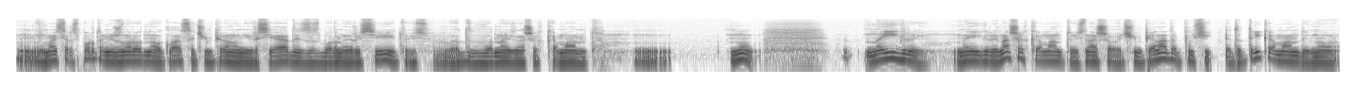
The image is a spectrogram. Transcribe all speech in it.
мастер спорта международного класса, чемпион универсиады за сборной России, то есть в одной из наших команд. Ну, на игры на игры наших команд, то есть нашего чемпионата. Пусть это три команды, но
